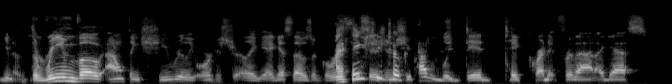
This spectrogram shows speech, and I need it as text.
you know the Reem vote, I don't think she really orchestrated. Like I guess that was a group I think she decision. took- probably did take credit for that. I guess.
